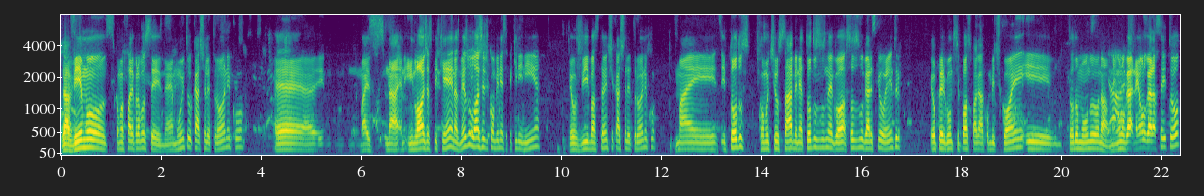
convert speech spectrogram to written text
Já vimos, como eu falei para vocês, né? Muito caixa eletrônico, é, mas na- em lojas pequenas, mesmo loja de conveniência pequenininha, eu vi bastante caixa eletrônico, mas e todos, como o tio sabe, né? Todos os negócios, todos os lugares que eu entro, eu pergunto se posso pagar com Bitcoin e todo mundo não, nenhum lugar, nenhum lugar aceitou.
